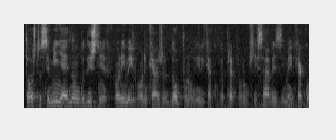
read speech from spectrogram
to što se minja jednom godišnje, oni imaju, oni kažu dopunu ili kako ga preporuke savezima ili kako,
